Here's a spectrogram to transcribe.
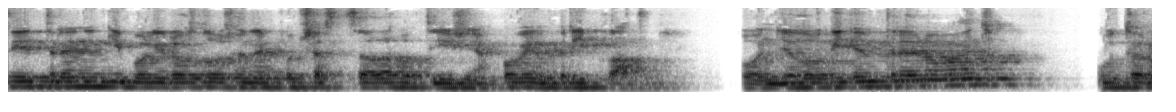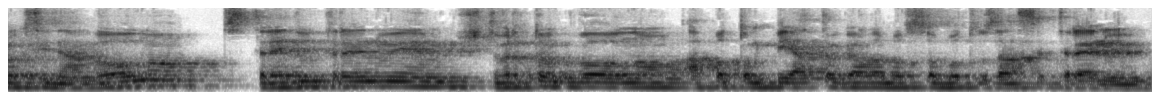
tie tréningy boli rozložené počas celého týždňa. Poviem príklad. Pondelok idem trénovať, útorok si dám voľno, stredu trénujem, štvrtok voľno a potom piatok alebo sobotu zase trénujem.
